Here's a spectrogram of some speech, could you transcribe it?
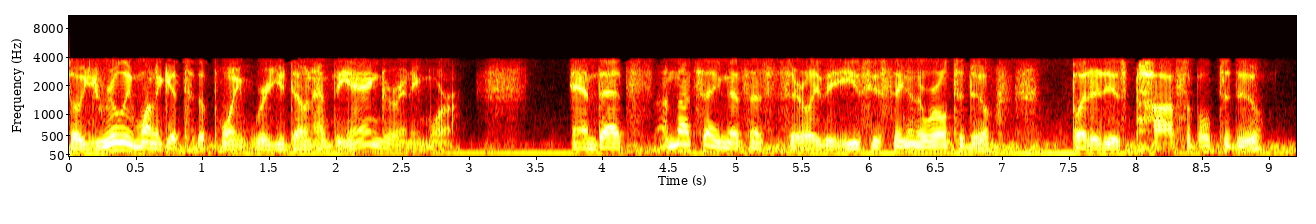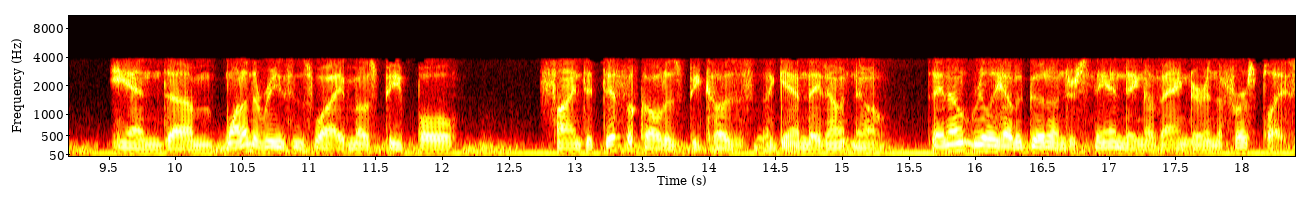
So you really want to get to the point where you don't have the anger anymore. And that's I'm not saying that's necessarily the easiest thing in the world to do, but it is possible to do. And um, one of the reasons why most people find it difficult is because again they don't know they don't really have a good understanding of anger in the first place.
